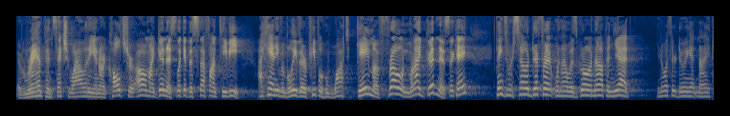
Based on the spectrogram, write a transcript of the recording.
rampant sexuality in our culture, oh my goodness, look at this stuff on TV. I can't even believe there are people who watch Game of Thrones. My goodness, okay? Things were so different when I was growing up, and yet, you know what they're doing at night?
